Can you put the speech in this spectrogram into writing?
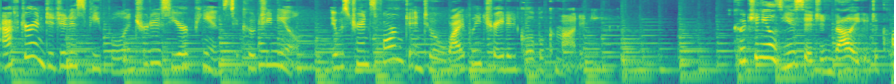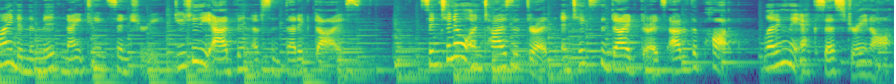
After indigenous people introduced Europeans to cochineal, it was transformed into a widely traded global commodity. Cochineal's usage and value declined in the mid 19th century due to the advent of synthetic dyes. Centeno unties the thread and takes the dyed threads out of the pot, letting the excess drain off.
